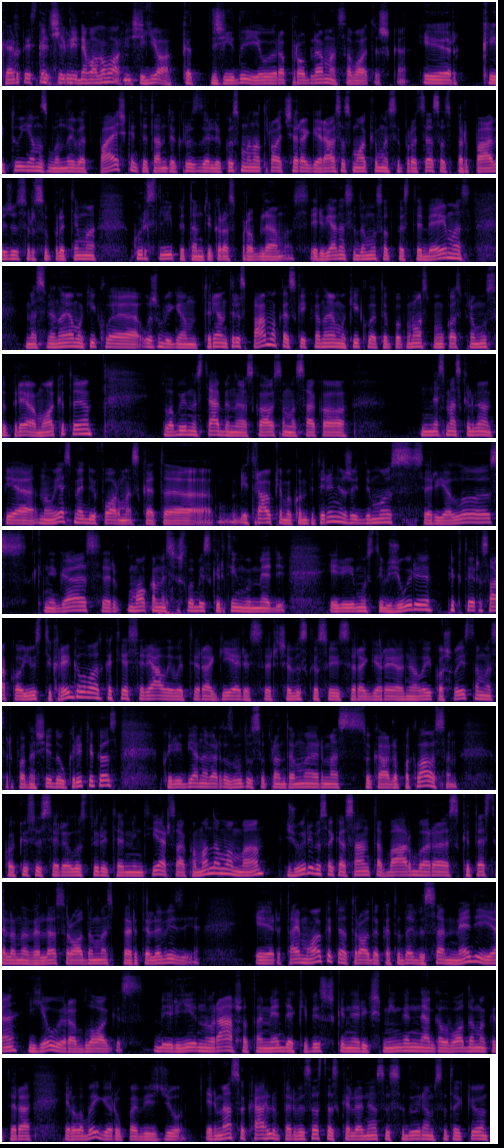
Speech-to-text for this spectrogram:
Kartais kad žydai nemoka mokesčių. Jo, kad žydai jau yra problema savotiška. Ir kai tu jiems bandai vat, paaiškinti tam tikrus dalykus, man atrodo, čia yra geriausias mokymosi procesas per pavyzdžius ir supratimą, kur slypi tam tikros problemos. Ir vienas įdomus atpastebėjimas, mes vienoje mokykloje užbaigiam, turėjom tris pamokas, kiekvienoje mokykloje, tai po pirmos pamokos prie mūsų priejo mokytoja labai nustebino jos klausimas, sako, nes mes kalbėjome apie naujas medijų formas, kad uh, įtraukiame kompiuterinius žaidimus, serialus, knygas ir mokomės iš labai skirtingų medijų. Ir į mus taip žiūri piktai ir sako, jūs tikrai galvojat, kad tie serialai vat, yra geris ir čia viskas su jais yra gerai, o nelaiko švaistamas ir panašiai daug kritikos, kuri viena vertus būtų suprantama ir mes su Karliu paklausėm, kokius jūs serialus turite mintyje. Ir sako, mano mama žiūri visokias Santa Barbaras, kitas telenoveles rodomas per televiziją. Ir tai mokytojai atrodo, kad tada visa medija jau yra blogis. Ir ji nurašo tą mediją kaip visiškai nereikšmingą, negalvodama, kad yra ir labai gerų pavyzdžių. Ir mes su Kaliu per visas tas keliones susidūrėm su tokiu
